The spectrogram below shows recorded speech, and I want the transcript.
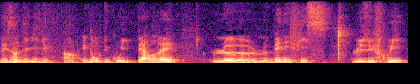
les individus. Hein. et donc du coup, ils perdraient le, bénéfice, l'usufruit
